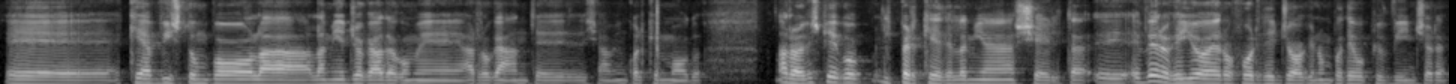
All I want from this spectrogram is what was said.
eh, che ha visto un po' la, la mia giocata come arrogante, diciamo, in qualche modo. Allora, vi spiego il perché della mia scelta. Eh, è vero che io ero fuori dai giochi, non potevo più vincere,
